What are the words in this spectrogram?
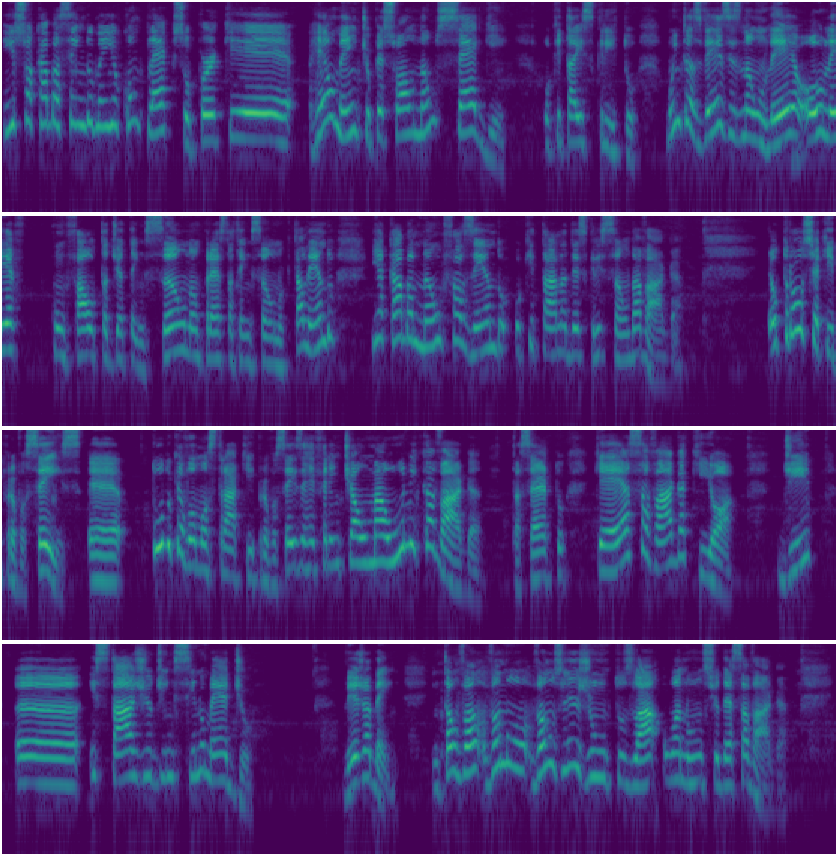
isso acaba sendo meio complexo, porque realmente o pessoal não segue o que está escrito. Muitas vezes não lê ou lê com falta de atenção, não presta atenção no que está lendo e acaba não fazendo o que está na descrição da vaga. Eu trouxe aqui para vocês, é, tudo que eu vou mostrar aqui para vocês é referente a uma única vaga, tá certo? Que é essa vaga aqui, ó, de uh, estágio de ensino médio. Veja bem. Então vamos, vamos ler juntos lá o anúncio dessa vaga.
